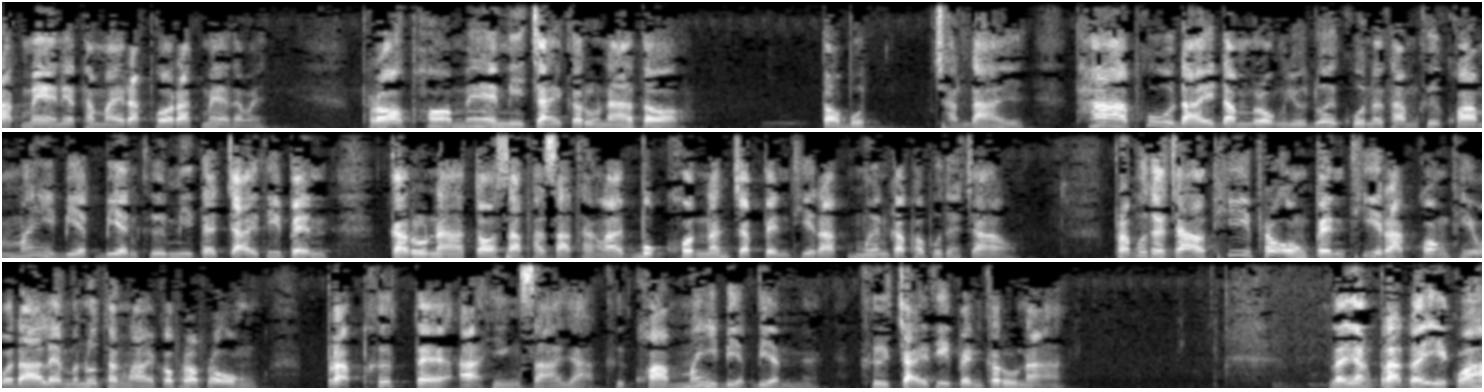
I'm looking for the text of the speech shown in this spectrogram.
รักแม่เนี่ยทำไมรักพ่อรักแม่ทำไม เพราะพ่อแม่มีใจกรุณาต่อต่อบุตรฉันใด ถ้าผู้ใดดำรงอยู่ด้วยคุณธรรม คือความไม่เบียดเบียนคือมีแต่ใจที่เป็นกรุณาต่อสรรพสัตว์ทั้งหลาย บุคคลนั้นจะเป็นที่รักเหมือนกับพระพุทธเจ้า พระพุทธเจ้าที่พระองค์เป็นที่รักของเทวดาและมนุษย์ทั้งหลาย ก็เพราะพระองค์ประพฤติแต่อหิงสายะ คือความไม่เบียดเบียน คือใจที่เป็นกรุณา และยังตรัสไว้อีกว่า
